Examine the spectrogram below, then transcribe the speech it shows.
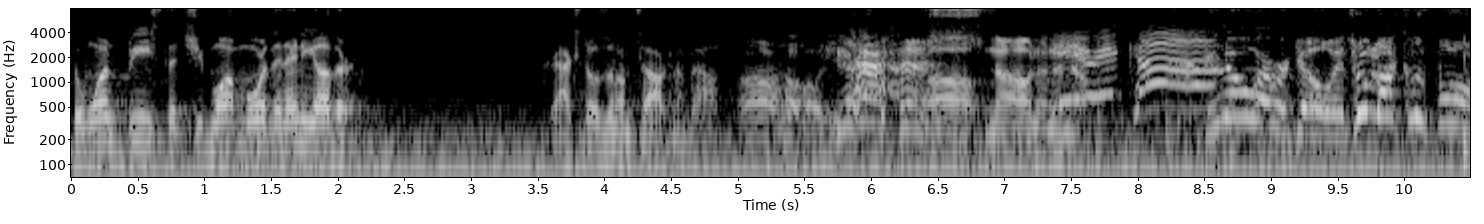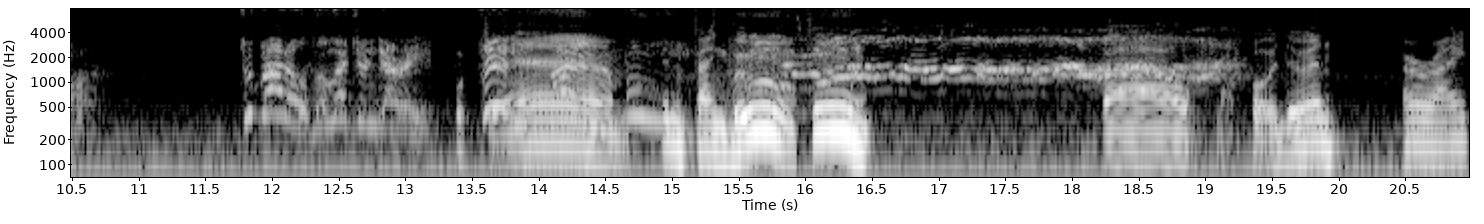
The one beast that she'd want more than any other. Drax knows what I'm talking about. Oh, yes! Oh, no, no, no, no. Here it comes! You know where we're going. To Maklu IV! To battle the legendary Fin Damn. Fang Foom! Fin Fang Boom. Boom. Wow. That's what we're doing. Alright.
